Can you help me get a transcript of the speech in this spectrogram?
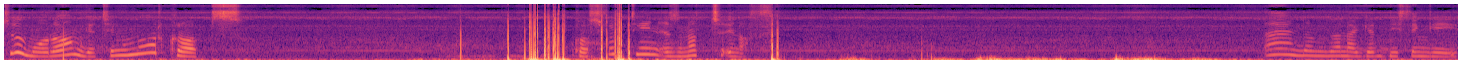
Tomorrow I'm getting more crops. Cause 15 is not enough. And I'm gonna get the thingy.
